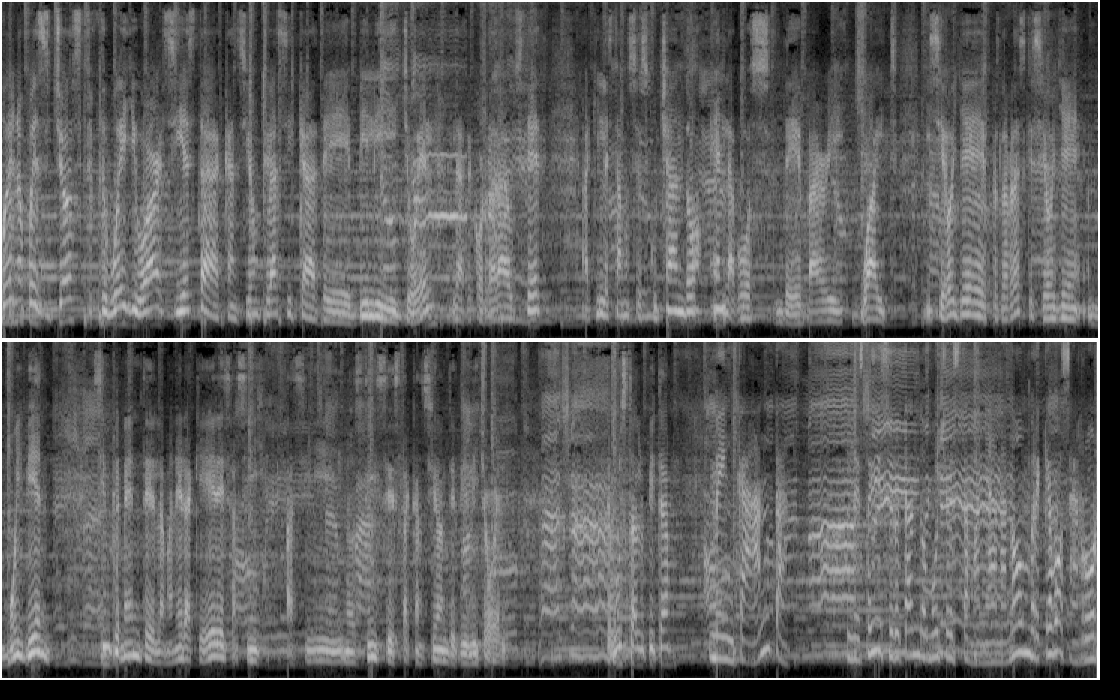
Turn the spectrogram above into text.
Bueno, pues Just the Way You Are, si esta canción clásica de Billy Joel, la recordará usted. Aquí la estamos escuchando en la voz de Barry White. Y se oye, pues la verdad es que se oye muy bien. Simplemente la manera que eres, así, así nos dice esta canción de Billy Joel. ¿Te gusta, Lupita? Me encanta. Y le estoy disfrutando mucho esta mañana. No, hombre, qué vozarrón.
